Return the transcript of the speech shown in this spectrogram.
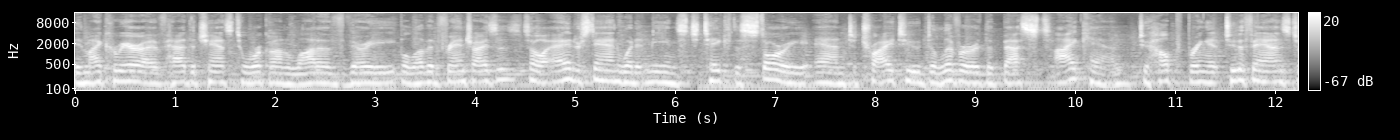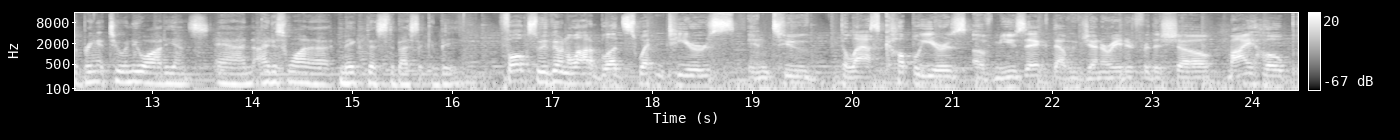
In my career, I've had the chance to work on a lot of very beloved franchises, so I understand what it means to take the story and to try to deliver the best I can to help bring it to the fans, to bring it to a new audience, and I just want to make this the best it can be. Folks, we've given a lot of blood, sweat, and tears into the last couple years of music that we've generated for this show. My hope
